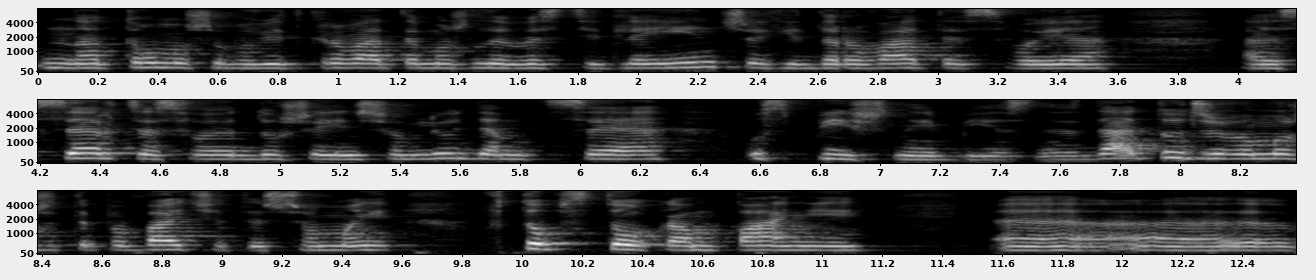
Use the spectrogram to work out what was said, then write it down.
на тому, щоб відкривати можливості для інших і дарувати своє серце, своє душу іншим людям. Це успішний бізнес. Да? Тут же ви можете побачити, що ми в топ 100 компаній. Е, е,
